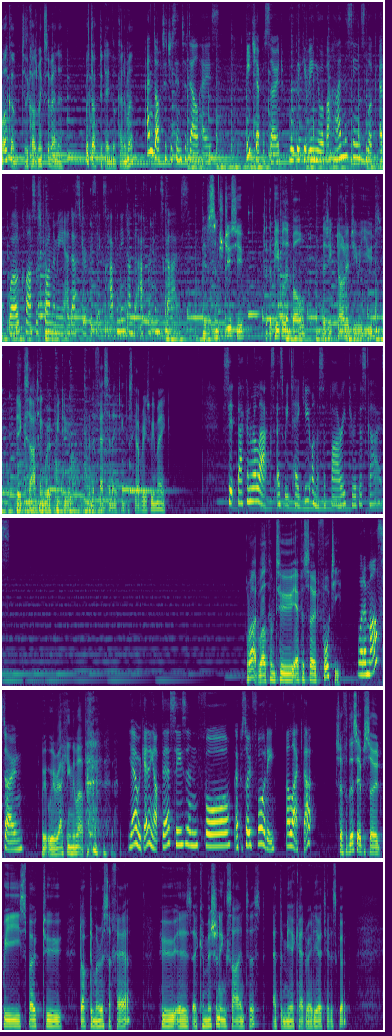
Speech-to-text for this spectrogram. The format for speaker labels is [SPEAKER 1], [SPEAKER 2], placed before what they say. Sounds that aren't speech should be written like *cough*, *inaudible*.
[SPEAKER 1] Welcome to the Cosmic Savannah with Dr. Daniel Cunnama.
[SPEAKER 2] and Dr. Jacinta Delhaize. Each episode, we'll be giving you a behind the scenes look at world class astronomy and astrophysics happening under African skies.
[SPEAKER 1] Let us introduce you to the people involved, the technology we use, the exciting work we do, and the fascinating discoveries we make.
[SPEAKER 2] Sit back and relax as we take you on a safari through the skies.
[SPEAKER 1] All right, welcome to episode 40.
[SPEAKER 2] What a milestone!
[SPEAKER 1] We- We're racking them up. *laughs*
[SPEAKER 2] Yeah, we're getting up there. Season 4, episode 40. I like that.
[SPEAKER 1] so, for this episode, we spoke to Dr. Marisa Geyer, who is a commissioning scientist at the MeerKAT Radio Telescope.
